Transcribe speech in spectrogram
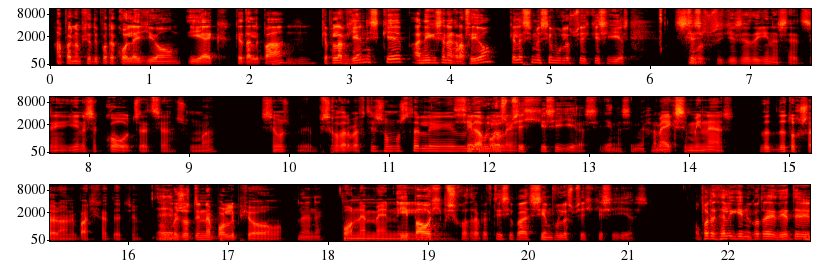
από ένα οποιοδήποτε κολέγιο, η ΕΚ κτλ. Και απλά βγαίνεις και ανοίγεις ένα γραφείο και λες: Είμαι σύμβουλος ψυχικής υγείας. Σύμβουλος ψυχικής υγείας δεν γίνεσαι έτσι. Γίνεσαι coach έτσι, ας πούμε. Ψυχοθεραπευτής όμως θέλει δουλειά Σύμβουλος πολύ. ψυχικής υγείας. Γίνεσαι μια χαρά. Με έξι μήνες. Δεν, δεν το ξέρω αν υπάρχει κάτι τέτοιο. Ε, Νομίζω ότι είναι πολύ πιο Ναι, ναι. πονεμένη. Είπα όχι ψυχοθεραπευτής, είπα σύμβουλος ψυχικής υγείας. Οπότε θέλει γενικότερα ιδιαίτερη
